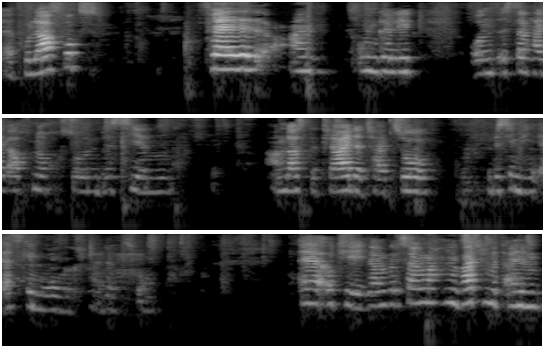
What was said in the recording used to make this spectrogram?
äh, Polarfuchs an, umgelegt und ist dann halt auch noch so ein bisschen anders gekleidet, halt so ein bisschen wie ein Eskimo gekleidet. So. Äh, okay, dann würde ich sagen, machen wir weiter mit einem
